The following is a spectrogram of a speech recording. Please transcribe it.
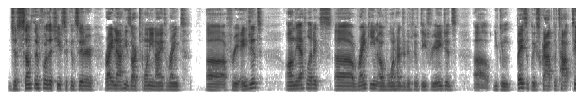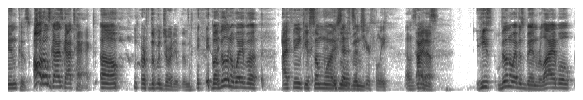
just something for the Chiefs to consider. Right now, he's our 29th ranked uh, free agent on the Athletics uh, ranking of 150 free agents. Uh, you can basically scrap the top 10 because all those guys got tagged, um, or the majority of them. But Villanueva, I think, is someone who's said it been so cheerfully. That was nice. I know he's Villanueva's been reliable.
